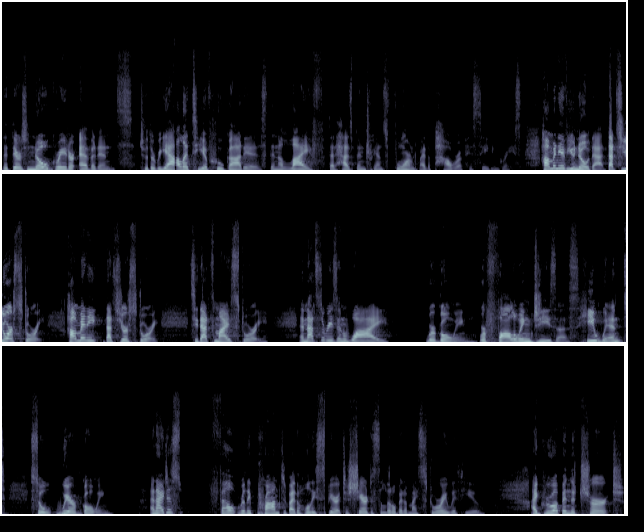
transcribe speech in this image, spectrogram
that there's no greater evidence to the reality of who God is than a life that has been transformed by the power of his saving grace? How many of you know that? That's your story. How many? That's your story. See, that's my story. And that's the reason why we're going. We're following Jesus. He went, so we're going. And I just felt really prompted by the Holy Spirit to share just a little bit of my story with you. I grew up in the church.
